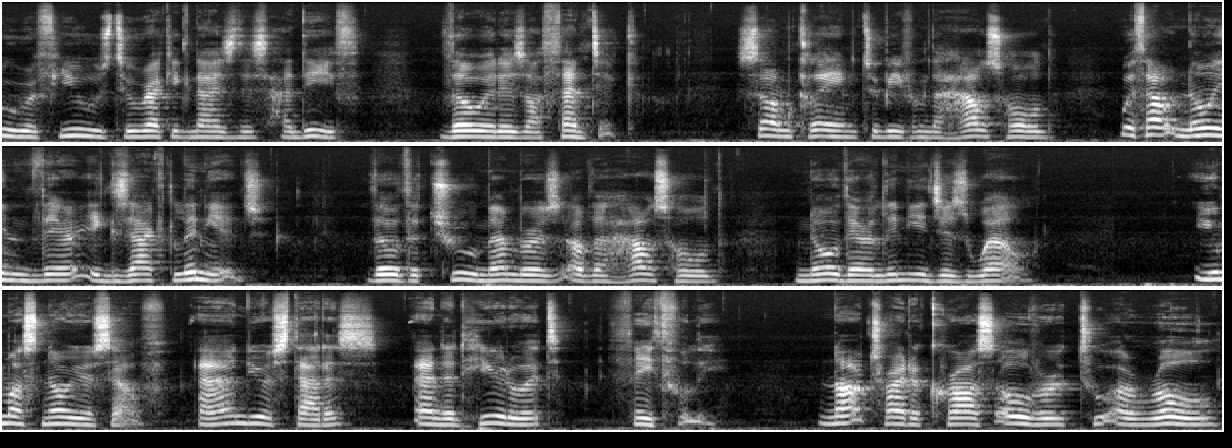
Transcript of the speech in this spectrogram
who refuse to recognize this hadith, though it is authentic. Some claim to be from the household without knowing their exact lineage, though the true members of the household know their lineages well. You must know yourself and your status and adhere to it faithfully not try to cross over to a role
